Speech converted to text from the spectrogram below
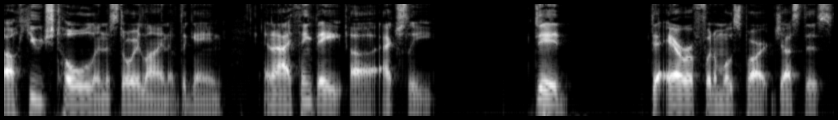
a huge toll in the storyline of the game, and I think they uh, actually did the era for the most part justice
